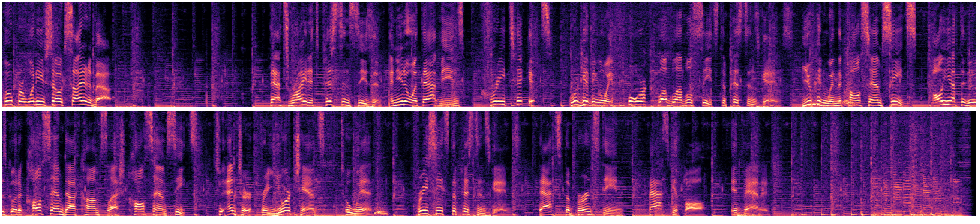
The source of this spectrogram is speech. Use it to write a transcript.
Hooper, what are you so excited about? That's right, it's Pistons season, and you know what that means free tickets. We're giving away four club level seats to Pistons games. You can win the Call Sam seats. All you have to do is go to callsam.com slash callsamseats to enter for your chance to win. Free seats to Pistons games. That's the Bernstein basketball advantage.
